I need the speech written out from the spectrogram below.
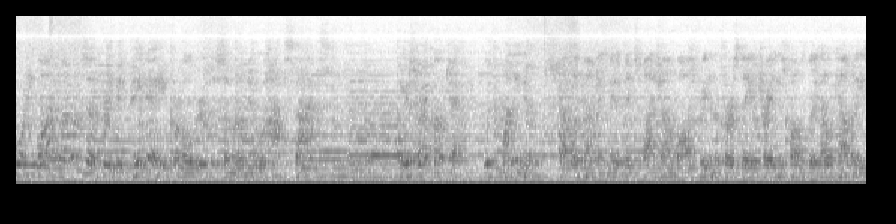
1041. Well, it was a pretty big payday for holders of some of the new hot stocks. Here's Frank Mottek with Money News. Of companies made a big splash on Wall Street in the first day of trading as publicly held companies.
